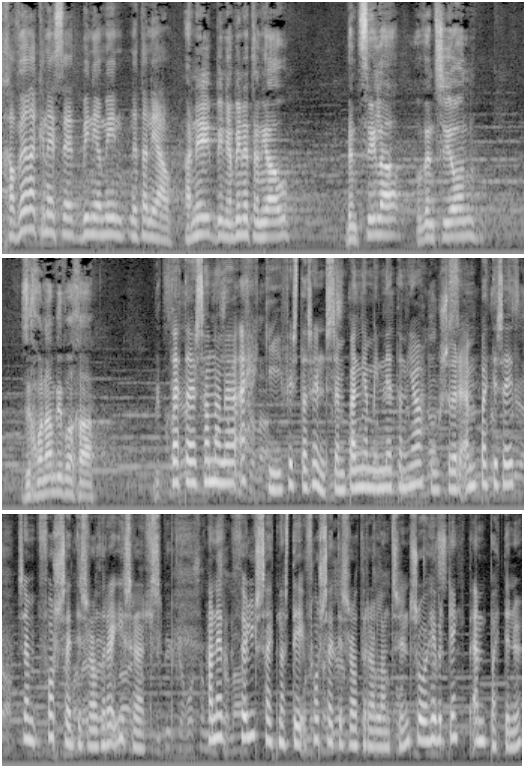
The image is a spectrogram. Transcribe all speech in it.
חבר הכנסת בנימין נתניהו. אני, בנימין נתניהו, בן צילה ובן ציון, זיכרונם לברכה. Þetta er sannlega ekki í fyrsta sinn sem Benjamin Netanyahu sögur embættiseið sem forsætisráðara Ísraels. Hann er þaulsætnasti forsætisráðara landsins og hefur gengt embættinu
